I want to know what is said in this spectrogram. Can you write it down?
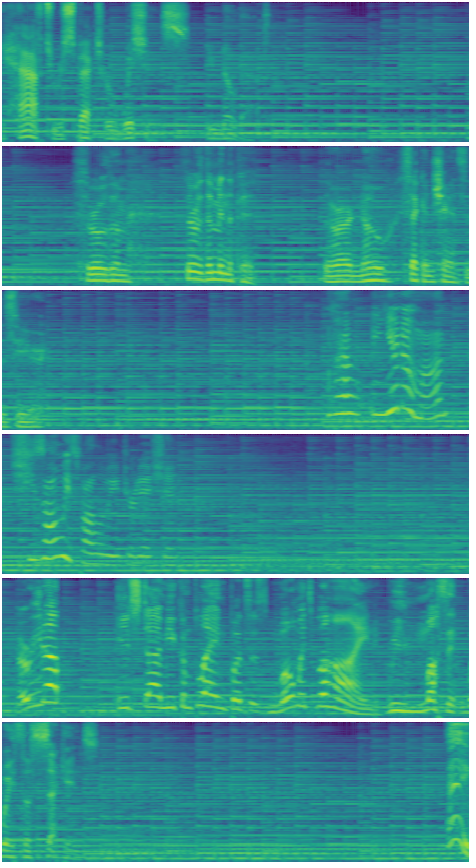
have to respect her wishes. You know that. Throw them. Throw them in the pit. There are no second chances here. Well, you know, Mom. She's always following tradition. Hurry it up! Each time you complain puts us moments behind. We mustn't waste a second. Hey,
